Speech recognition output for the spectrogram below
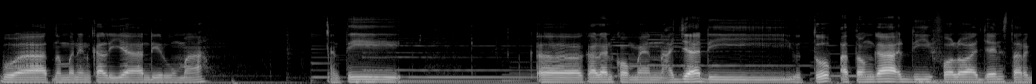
Buat nemenin kalian di rumah. Nanti uh, kalian komen aja di YouTube atau enggak di follow aja Instar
